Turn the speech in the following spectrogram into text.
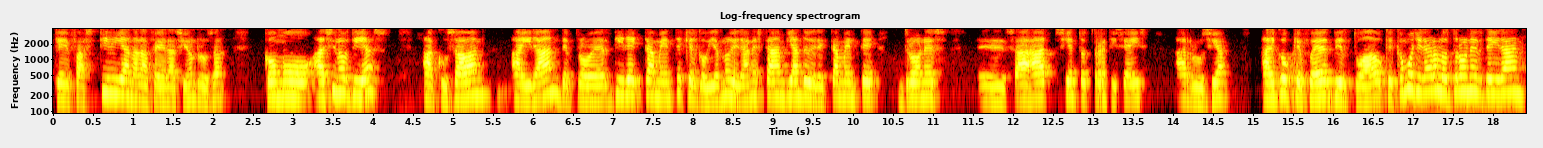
que fastidian a la Federación Rusa como hace unos días acusaban a Irán de proveer directamente, que el gobierno de Irán está enviando directamente drones eh, 136 a Rusia, algo que fue desvirtuado, que cómo llegaron los drones de Irán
